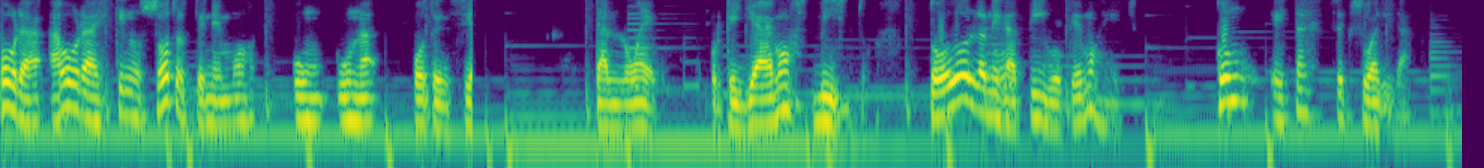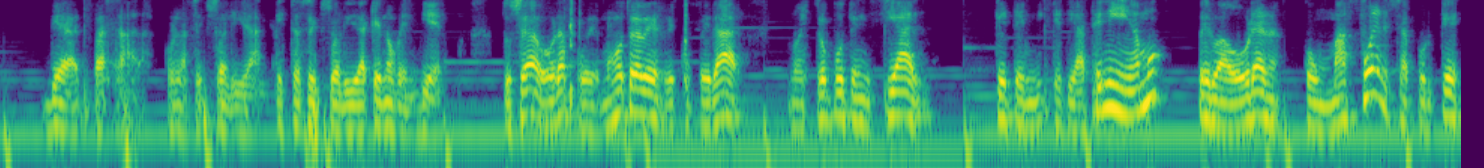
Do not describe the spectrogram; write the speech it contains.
Ahora, ahora es que nosotros tenemos un una potencial nuevo porque ya hemos visto todo lo negativo que hemos hecho con esta sexualidad de pasada, con la sexualidad, esta sexualidad que nos vendieron. Entonces ahora podemos otra vez recuperar nuestro potencial que, ya teníamos, pero ahora con más fuerza. ¿Por qué?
